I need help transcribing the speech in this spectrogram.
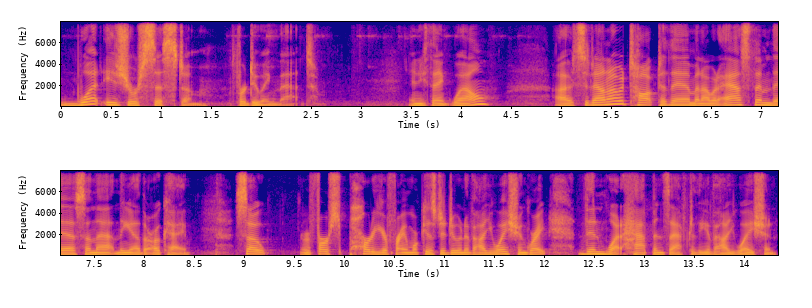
what is your system for doing that? And you think, well, I would sit down, I would talk to them, and I would ask them this and that and the other. Okay. So the first part of your framework is to do an evaluation. Great. Then what happens after the evaluation?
